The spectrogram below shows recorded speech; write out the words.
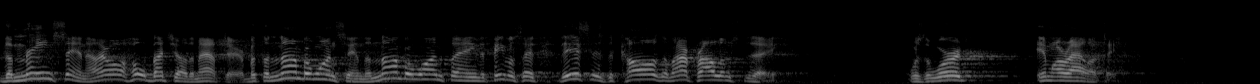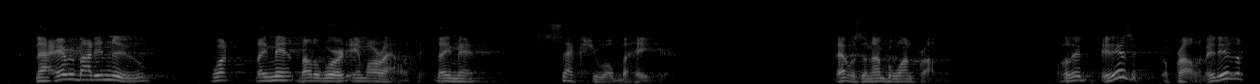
the main sin, now there are a whole bunch of them out there, but the number one sin, the number one thing that people said, this is the cause of our problems today, was the word immorality. Now, everybody knew what they meant by the word immorality. They meant sexual behavior. That was the number one problem. Well, it, it is a problem. It is a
